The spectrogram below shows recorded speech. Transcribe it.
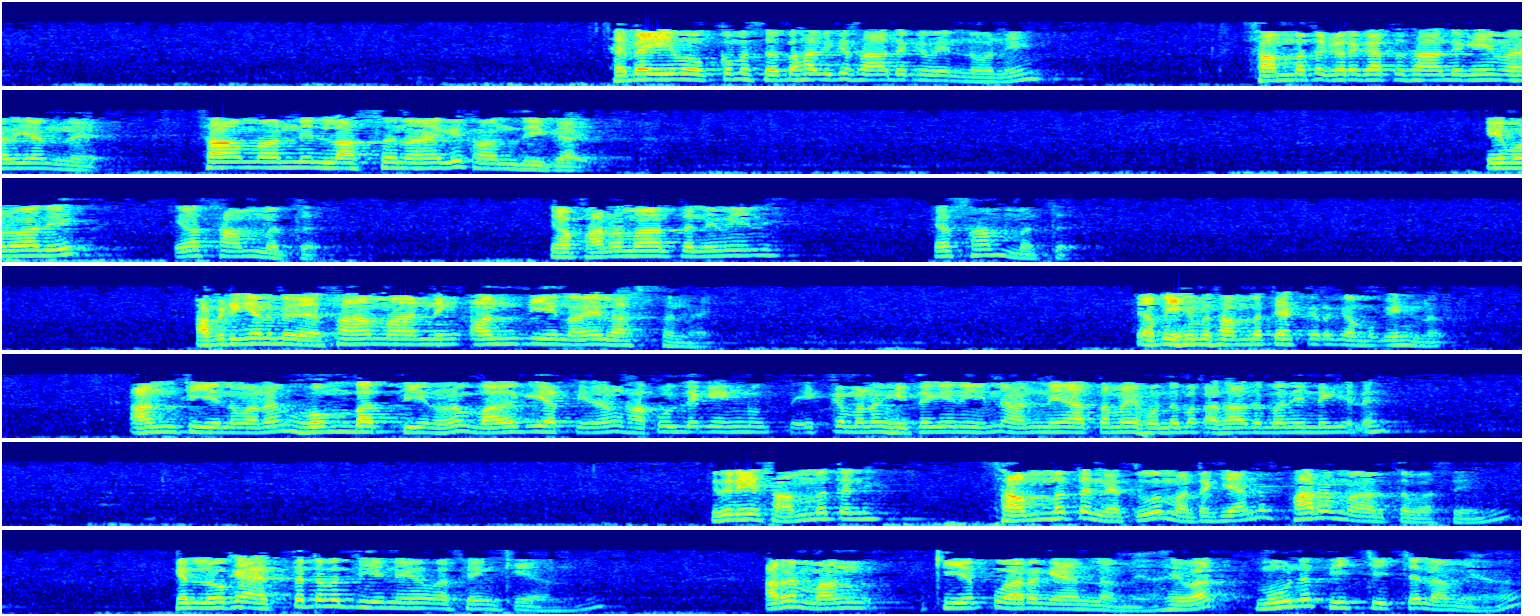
හැබැයි ඒව ඔක්කොම ස්වභාවික සාධක වෙන්න ඕනේ. සම්මත කරගත්ත සාධකේම හරියන්නේ නෑ. සාමාන්‍යයෙන් ලස්සන අයගේ කන් දීගයි. ඒ මොනවද? ඒවා සම්මත. ඒවා පරමාර්ථ නෙමෙයිනේ. ඒවා සම්මත. අපිට කියන්න බෑ සාමාන්‍යයෙන් අන්තිය ණය ලස්සනයි. අපි එහෙම සම්මතයක් කරගමු එහෙනම්. අන් තියෙනවා නම් හොම්බක් තියෙනවා නම් වල්ගියක් තියෙනවා නම් කකුල් දෙකෙන් එකම නම් හිටගෙන ඉන්න අන්න එයා තමයි හොඳම කසාද බඳින්න කියලා. ඉතින් මේ සම්මතනේ. සම්මත නැතුව මට කියන්න පරමාර්ථ වශයෙන්. කියන්නේ ලෝකේ ඇත්තටම තියෙන වශයෙන් කියන්නේ. අර මං කියපු අර ගෑන් ළමයා. හෙවත් මූණ පිච්චිච්ච ළමයා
